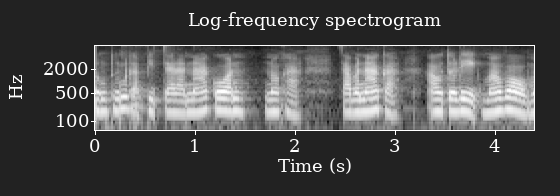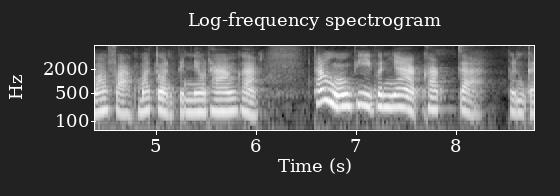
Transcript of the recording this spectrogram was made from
ลงทุนกับพิจารณาก่อนเนาะค่ะสาบนากะเอาตัวเลขมาเว้ามาฝากมาตอนเป็นแนวทางค่ะ ทั้งหลวงพี่เพิ่นยากคักจ้ะเพิ่นก็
